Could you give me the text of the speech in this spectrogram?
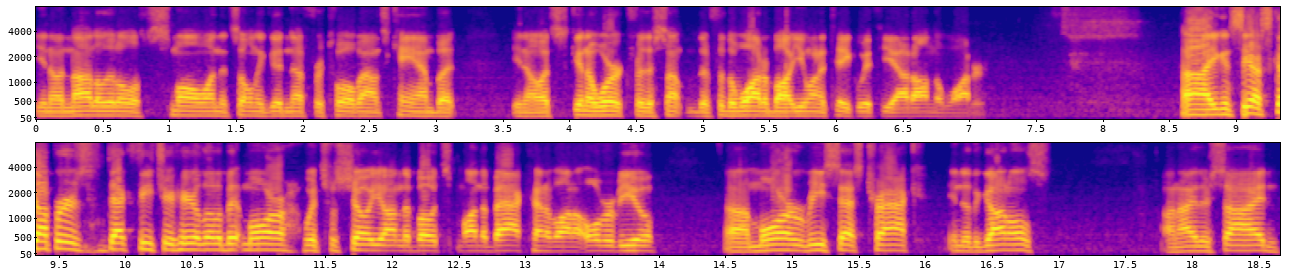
You know, not a little small one that's only good enough for 12 ounce can, but you know, it's going to work for the, something for the water bottle you want to take with you out on the water. Uh, you can see our scuppers deck feature here a little bit more, which will show you on the boats on the back, kind of on an overview. Uh, more recessed track into the gunnels on either side.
